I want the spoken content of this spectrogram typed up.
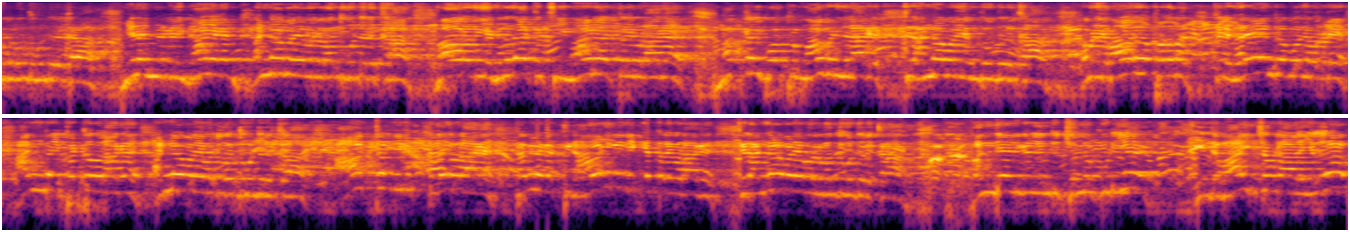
அவர்கள் வந்து கொண்டிருக்கிறார். இளைஞர்களின் நாயகன் அண்ணாமலை அவர்கள் வந்து கொண்டிருக்கிறார். பாரதிய ஜனதா கட்சி மாநில தலைவராக மக்கள் போற்றும் மாமனிதனாக திரு அண்ணாமலை வந்து கொண்டிருக்கிறார். நம்முடைய பாரத பிரதமர் திரு நரேந்திர மோடி அவருடைய அன்பை பெற்றவராக அண்ணாமலை அவர்கள் வந்து கொண்டிருக்கிறார். ஆற்றல் மிகு தலைவராக தமிழகத்தின் ஆளுமை மிக்க தலைவராக திரு அண்ணாமலை அவர்கள் வந்து கொண்டிருக்கிறார். வந்தேதிகள் என்று சொல்லக்கூடிய இந்த வாய்ச்சவடாலை எல்லாம்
